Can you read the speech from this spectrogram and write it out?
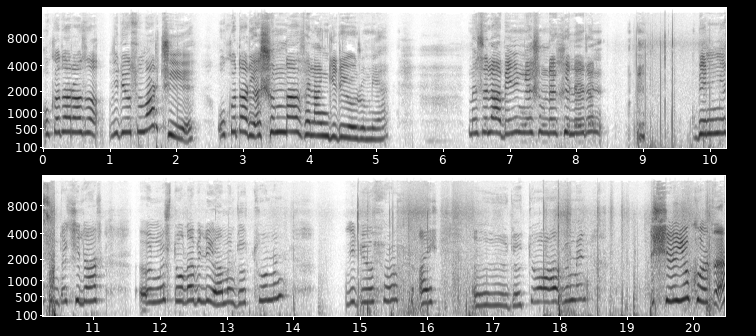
O kadar az videosu var ki. O kadar yaşımda falan giriyorum ya. Mesela benim yaşımdakilerin benim yaşımdakiler ölmüş de olabiliyor ama Göktuğ'un videosu ay e, Göktuğ abimin şey yok orada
